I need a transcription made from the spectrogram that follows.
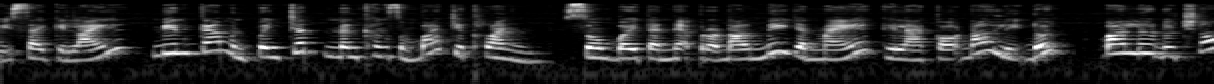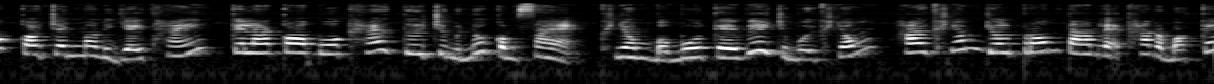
វិស័យកីឡាមានការមិនពេញចិត្តនិងខឹងសម្បាជាខ្លាំងសូម្បីតែអ្នកប្រដាល់មីយ៉ាន់ម៉ាកីឡាករដាវលីឌុចបានលើដូច្នោះក៏ចេញមកនិយាយថាកីឡាករបួខៅគឺជាមនុស្សកំសាខ្ញុំបបួលគេវាជាមួយខ្ញុំហើយខ្ញុំយល់ព្រមតាមលក្ខខណ្ឌរបស់គេ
